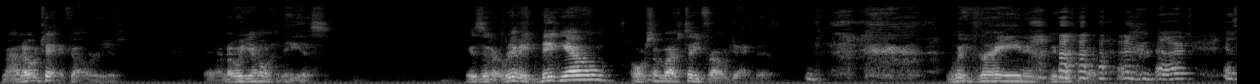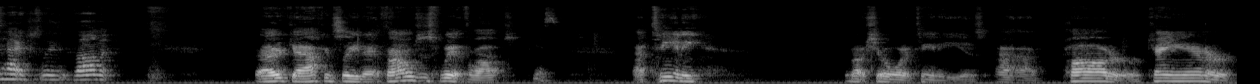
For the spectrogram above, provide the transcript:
Now, I know what Technicolor is, and I know what yawn is. Is it a really big yawn or somebody's teeth all jacked up? With green and no, it's actually vomit. Okay, I can see that. Thongs is flip flops. Yes. A tinny. I'm not sure what a tinny is. A pot or can or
